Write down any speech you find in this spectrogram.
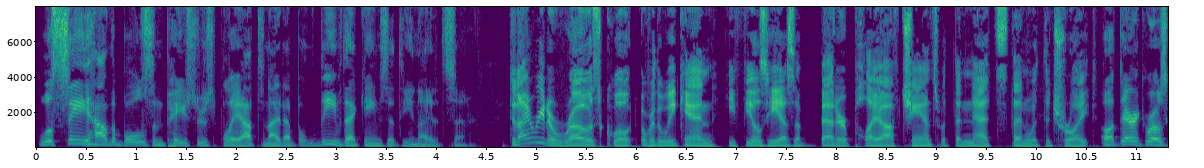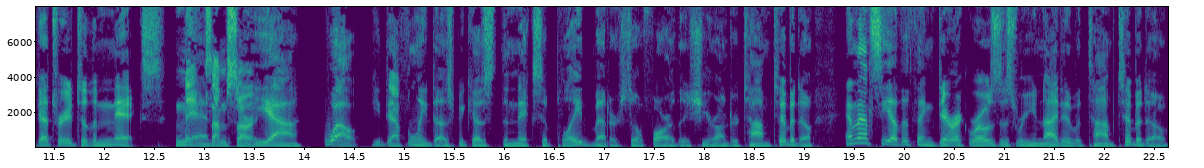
we'll see how the Bulls and Pacers play out tonight. I believe that game's at the United Center. Did I read a Rose quote over the weekend? He feels he has a better playoff chance with the Nets than with Detroit. Well, Derrick Rose got traded to the Knicks. Knicks, And- I'm sorry. Yeah. Well, he definitely does because the Knicks have played better so far this year under Tom Thibodeau. And that's the other thing. Derrick Rose is reunited with Tom Thibodeau.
